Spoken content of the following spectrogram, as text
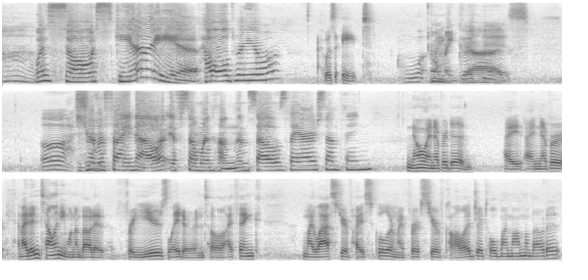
was so scary. How old were you? I was eight. oh, Oh my, my God. Goodness. Oh, Did you ever find out if someone hung themselves there or something? No, I never did. I, I never, and I didn't tell anyone about it for years later until I think my last year of high school or my first year of college. I told my mom about it.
